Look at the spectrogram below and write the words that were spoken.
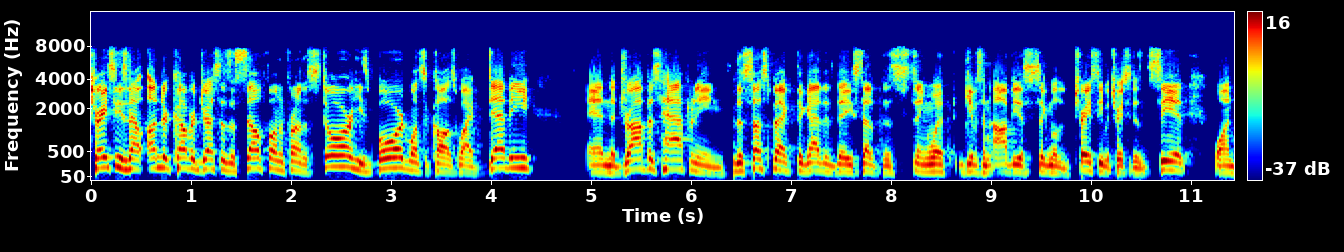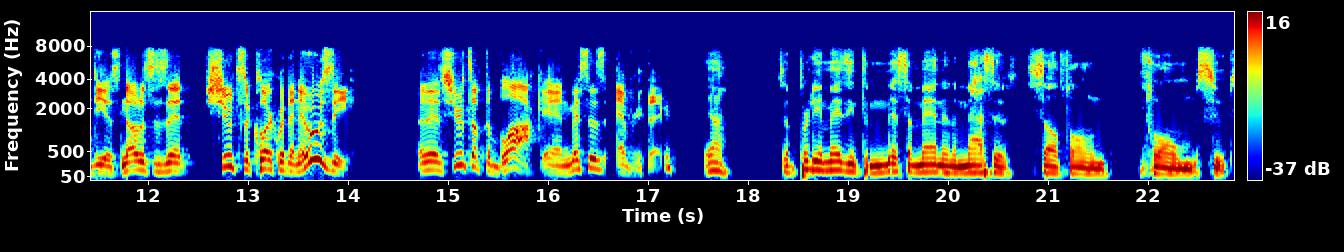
Tracy's now undercover, dressed as a cell phone in front of the store. He's bored, wants to call his wife Debbie, and the drop is happening. The suspect, the guy that they set up this sting with, gives an obvious signal to Tracy, but Tracy doesn't see it. Juan Diaz notices it, shoots the clerk with an Uzi, and then shoots up the block and misses everything. Yeah. It's pretty amazing to miss a man in a massive cell phone foam suit.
